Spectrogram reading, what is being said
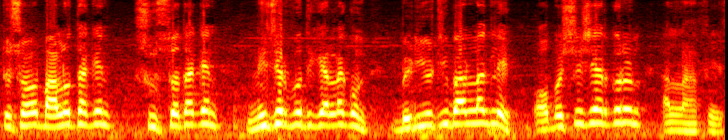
তো সবাই ভালো থাকেন, সুস্থ থাকেন, নিজের প্রতি খেয়াল রাখুন ভিডিওটি ভালো লাগলে অবশ্যই শেয়ার করুন। আল্লাহ হাফিজ।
